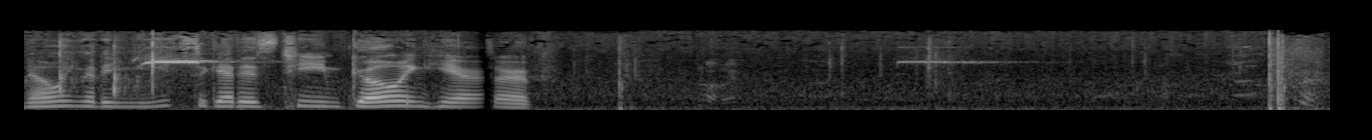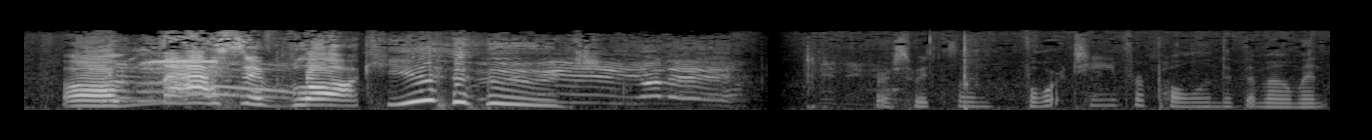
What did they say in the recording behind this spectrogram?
Knowing that he needs to get his team going here. Serve. Oh, massive block. Huge. For Switzerland, 14 for Poland at the moment.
